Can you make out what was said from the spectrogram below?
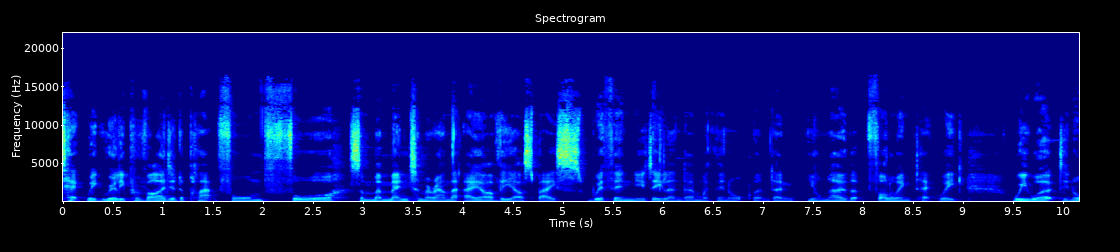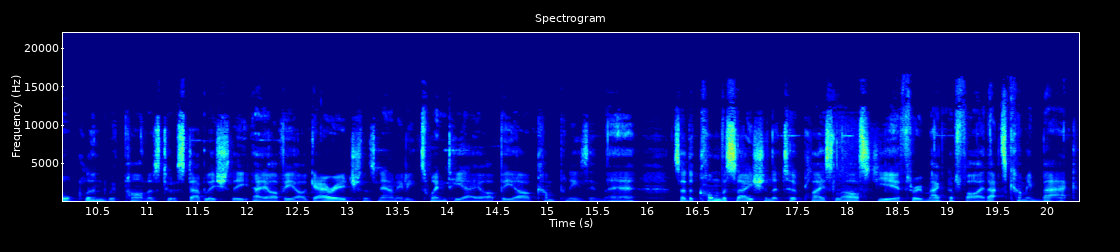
Tech Week really provided a platform for some momentum around the AR, VR space within New Zealand and within Auckland. And you'll know that following Tech Week, we worked in Auckland with partners to establish the ARVR garage. There's now nearly 20 ARVR companies in there. So the conversation that took place last year through Magnify, that's coming back.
